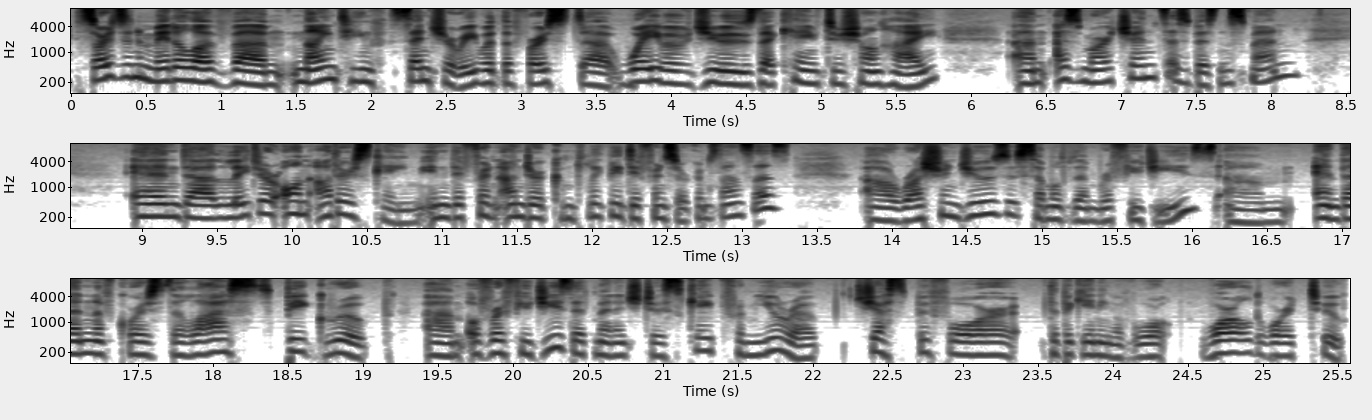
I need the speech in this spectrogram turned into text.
it starts in the middle of um, 19th century with the first uh, wave of Jews that came to Shanghai um, as merchants, as businessmen, and uh, later on others came in different under completely different circumstances. Uh, Russian Jews, some of them refugees, um, and then of course the last big group um, of refugees that managed to escape from Europe just before the beginning of Wor- World War II.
